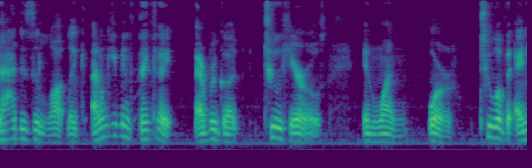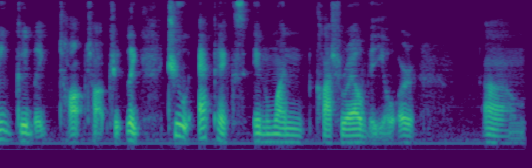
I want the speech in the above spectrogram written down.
That is a lot. Like, I don't even think I ever got two heroes in one, or two of any good, like, top, top, like, two epics in one Clash Royale video, or, um,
